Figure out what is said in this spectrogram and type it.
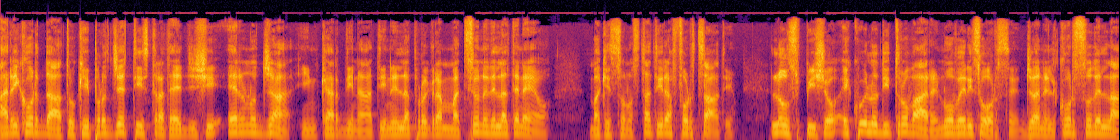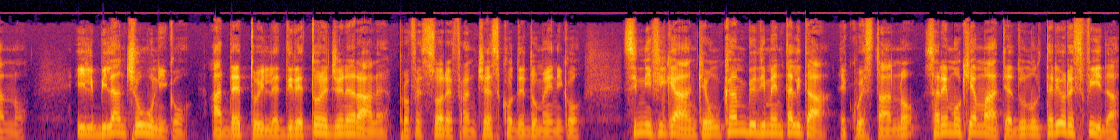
ha ricordato che i progetti strategici erano già incardinati nella programmazione dell'Ateneo, ma che sono stati rafforzati. L'auspicio è quello di trovare nuove risorse già nel corso dell'anno. Il bilancio unico, ha detto il direttore generale, professore Francesco De Domenico, significa anche un cambio di mentalità e quest'anno saremo chiamati ad un'ulteriore sfida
